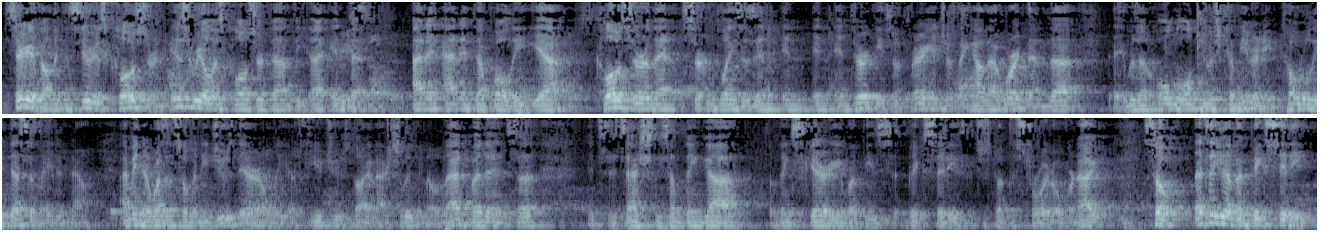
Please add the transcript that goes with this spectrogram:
Syria felt it because Syria is closer, and Israel is closer to Anti, uh, in the, yeah, closer than certain places in, in, in, in, Turkey. So it's very interesting how that worked. And uh, it was an old, old Jewish community, totally decimated now. I mean, there wasn't so many Jews there. Only a few Jews died. Actually, we know that, but it's uh, it's it's actually something uh, something scary about these big cities that just got destroyed overnight. So let's say you have a big city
